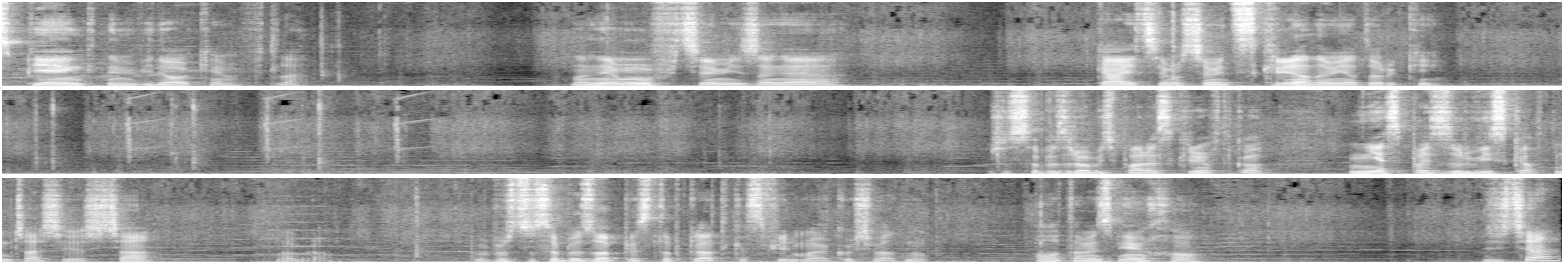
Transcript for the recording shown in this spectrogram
Z pięknym widokiem w tle. No nie mówcie mi, że nie. Czekajcie, muszę mieć screena do miniaturki. Muszę sobie zrobić parę screenów, tylko nie spać z urwiska w tym czasie jeszcze. Dobra. Po prostu sobie złapię stopklatkę z filmu jakąś ładną. O, tam jest mięcho. Widzicie?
